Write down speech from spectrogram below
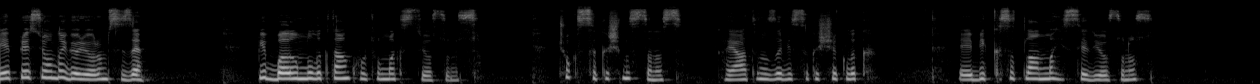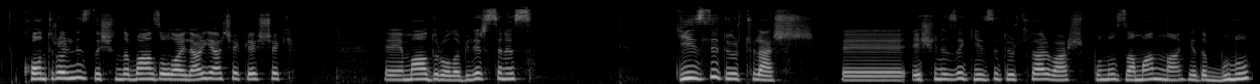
Depresyonda görüyorum size. Bir bağımlılıktan kurtulmak istiyorsunuz. Çok sıkışmışsınız. Hayatınızda bir sıkışıklık, e, bir kısıtlanma hissediyorsunuz. Kontrolünüz dışında bazı olaylar gerçekleşecek. E, mağdur olabilirsiniz. Gizli dürtüler, e, eşinizde gizli dürtüler var. Bunu zamanla ya da bunu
